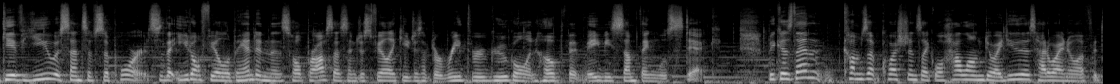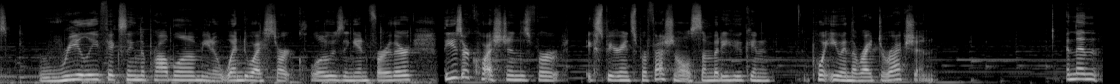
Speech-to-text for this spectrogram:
give you a sense of support so that you don't feel abandoned in this whole process and just feel like you just have to read through google and hope that maybe something will stick. Because then comes up questions like well how long do i do this? How do i know if it's really fixing the problem? You know when do i start closing in further? These are questions for experienced professionals somebody who can point you in the right direction and then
